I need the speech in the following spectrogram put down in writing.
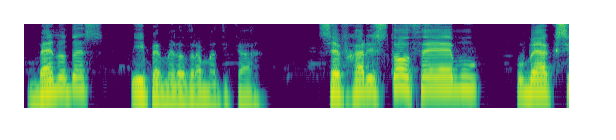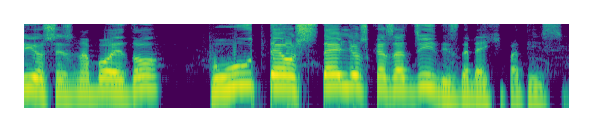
Μπαίνοντας, είπε μελοδραματικά «Σε ευχαριστώ Θεέ μου που με αξίωσες να μπω εδώ που ούτε ο Στέλιος Καζατζίδης δεν έχει πατήσει»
